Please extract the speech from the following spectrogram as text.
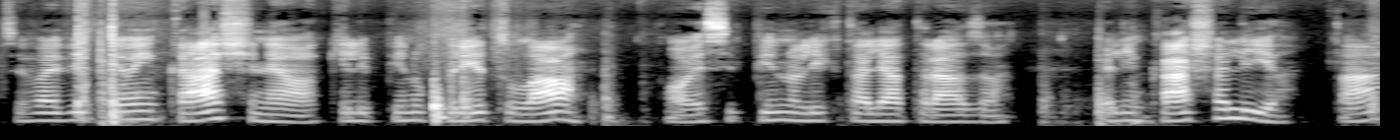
Você vai ver que tem um encaixe, né? Ó, aquele pino preto lá, ó. Ó, esse pino ali que tá ali atrás, ó. Ele encaixa ali, ó tá?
